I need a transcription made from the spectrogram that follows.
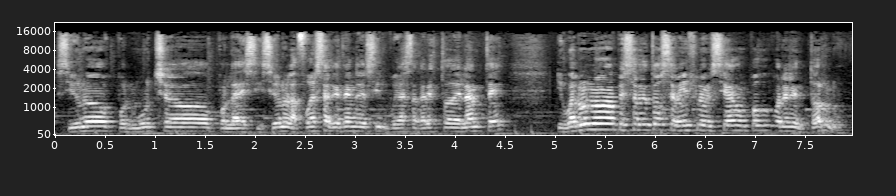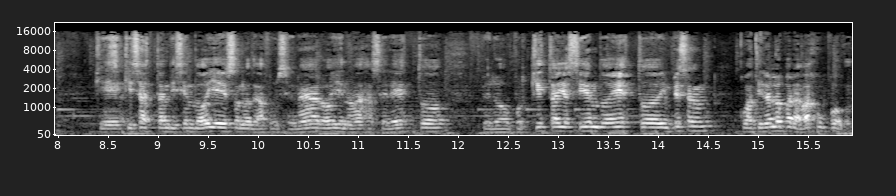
si uno por mucho, por la decisión o la fuerza que tenga de decir voy a sacar esto adelante, igual uno a pesar de todo se ve influenciado un poco por el entorno, que quizás están diciendo, oye, eso no te va a funcionar, oye, no vas a hacer esto, pero ¿por qué estás haciendo esto? Y empiezan como a tirarlo para abajo un poco.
